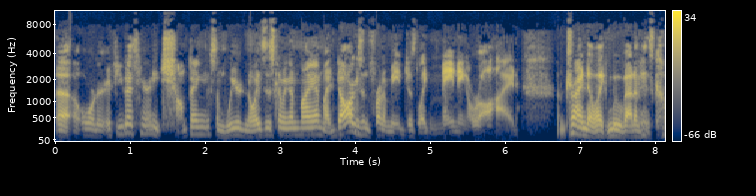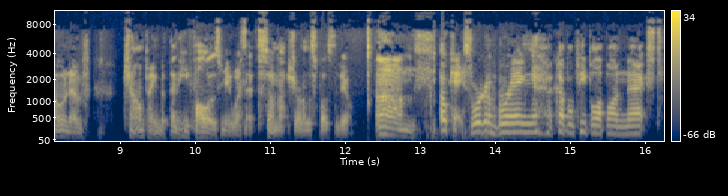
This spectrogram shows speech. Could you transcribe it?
uh, order. If you guys hear any chomping, some weird noises coming on my end, my dog's in front of me, just like maiming a rawhide. I'm trying to like move out of his cone of chomping, but then he follows me with it, so I'm not sure what I'm supposed to do. Um, okay, so we're gonna bring a couple people up on next.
